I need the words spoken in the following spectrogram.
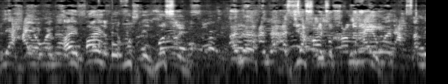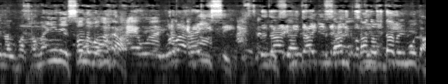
يا حيوانات I fight for Muslims. Muslims. أنا أنا You fight for Khamenei. الحيوان احسن من البشر Khamenei, son of a. حيوان What about Raisi? He died in the Son, son of helicopter. double muta.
